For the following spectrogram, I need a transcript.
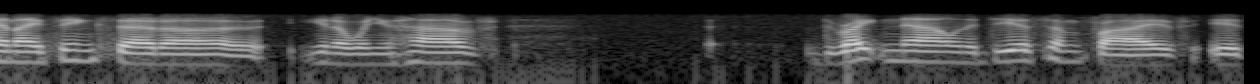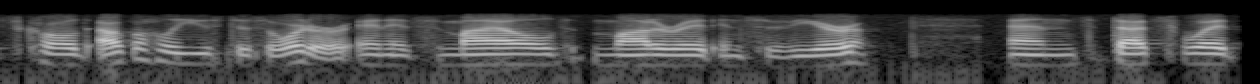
and I think that uh, you know when you have right now in the DSM-5, it's called alcohol use disorder, and it's mild, moderate, and severe, and that's what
